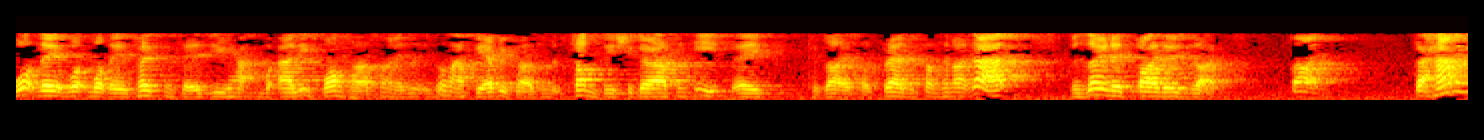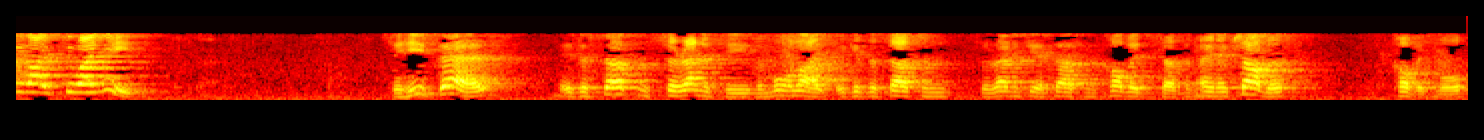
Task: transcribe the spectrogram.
what they what, what they supposed to say is you have at least one person. It doesn't have to be every person, but somebody should go out and eat a kazayas or bread or something like that. The zone is by those lights. Fine. But how many lights do I need? So he says, is a certain serenity. The more light, it gives a certain serenity, a certain kovod, a certain onik Shabbos, kovod more.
